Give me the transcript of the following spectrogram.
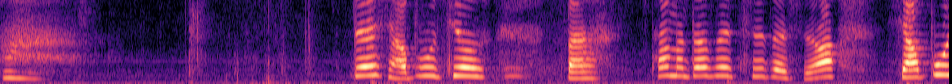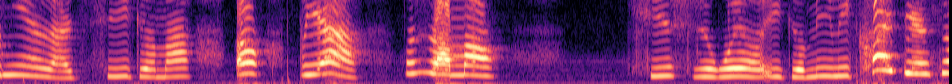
啊，这小布就把他们都在吃的时候，小布你也来吃一个吗？哦，不要，为什么？其实我有一个秘密，快点说，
